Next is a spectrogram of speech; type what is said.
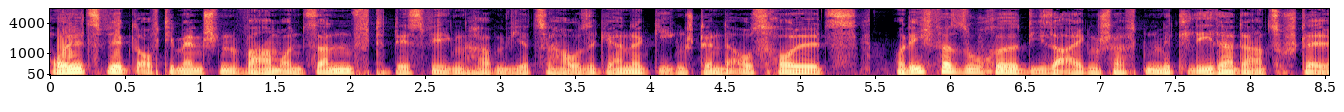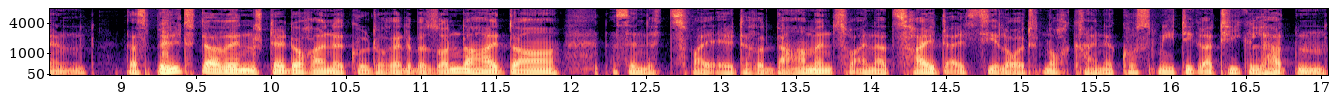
Holz wirkt auf die Menschen warm und sanft, deswegen haben wir zu Hause gerne Gegenstände aus Holz. Und ich versuche, diese Eigenschaften mit Leder darzustellen. Das Bild darin stellt auch eine kulturelle Besonderheit dar. Das sind zwei ältere Damen zu einer Zeit, als die Leute noch keine Kosmetikartikel hatten.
